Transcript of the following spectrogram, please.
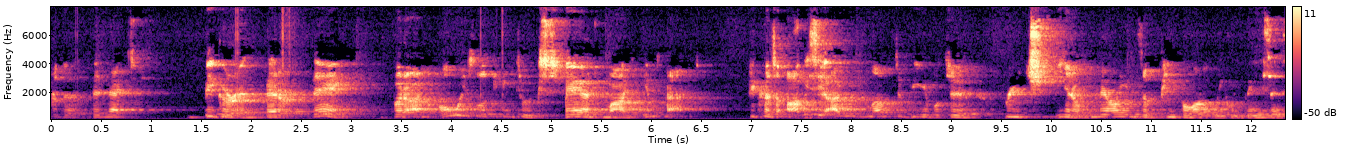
for the, the next bigger and better thing, but I'm always looking to expand my impact. Because obviously I would love to be able to reach, you know, millions of people on a weekly basis,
